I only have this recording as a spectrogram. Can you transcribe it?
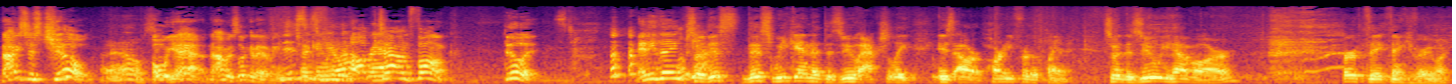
Now he's just chilled. I know. Oh, see? Oh yeah, now he's looking at me. This Checking is you when the out. Uptown Funk. Do it. Anything? So this this weekend at the zoo actually is our party for the planet. So at the zoo we have our Earth Day. Thank you very much.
